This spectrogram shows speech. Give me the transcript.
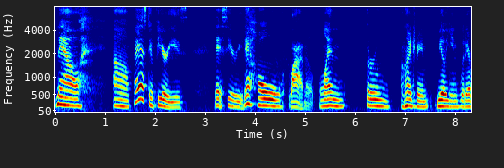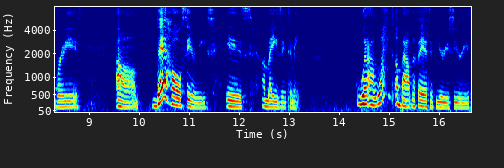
Now, um, Fast and Furious, that series, that whole lineup, one through a hundred million, whatever it is, um, that whole series is amazing to me. What I like about the Fast and Furious series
